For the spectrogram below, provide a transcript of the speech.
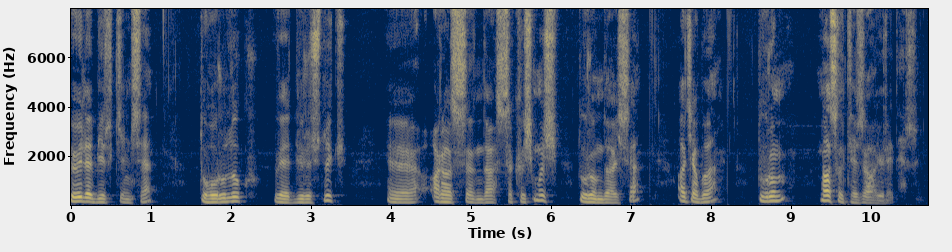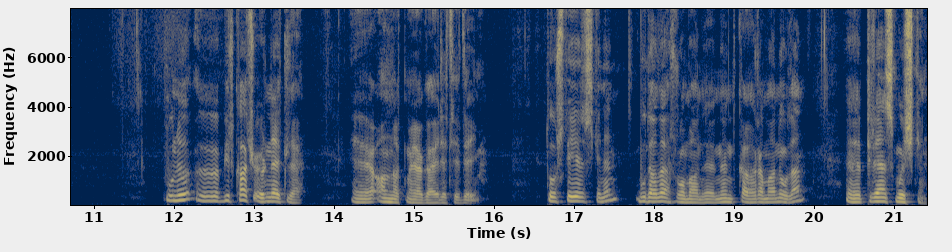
Böyle bir kimse doğruluk ve dürüstlük e, arasında sıkışmış durumdaysa acaba durum nasıl tezahür eder? Bunu e, birkaç örnekle e, anlatmaya gayret edeyim. Dostoyevski'nin Budala romanının kahramanı olan e, Prens Mışkin.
